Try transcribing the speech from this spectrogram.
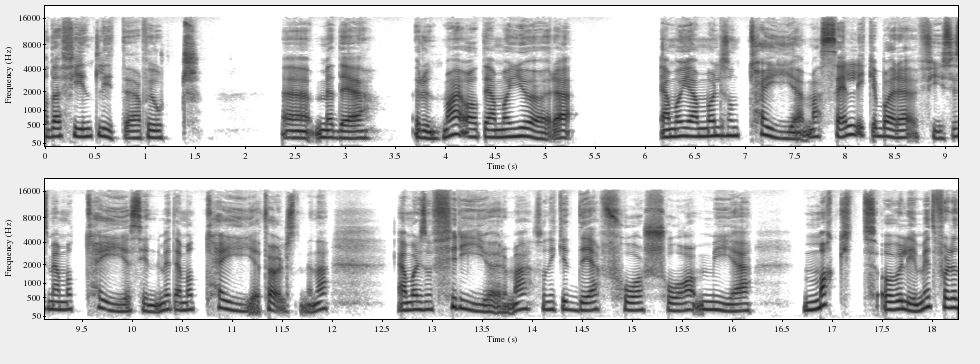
at det er fint lite jeg får gjort Eh, med det rundt meg, og at jeg må gjøre jeg må, jeg må liksom tøye meg selv, ikke bare fysisk, men jeg må tøye sinnet mitt, jeg må tøye følelsene mine. Jeg må liksom frigjøre meg, sånn ikke det får så mye makt over livet mitt, for det,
